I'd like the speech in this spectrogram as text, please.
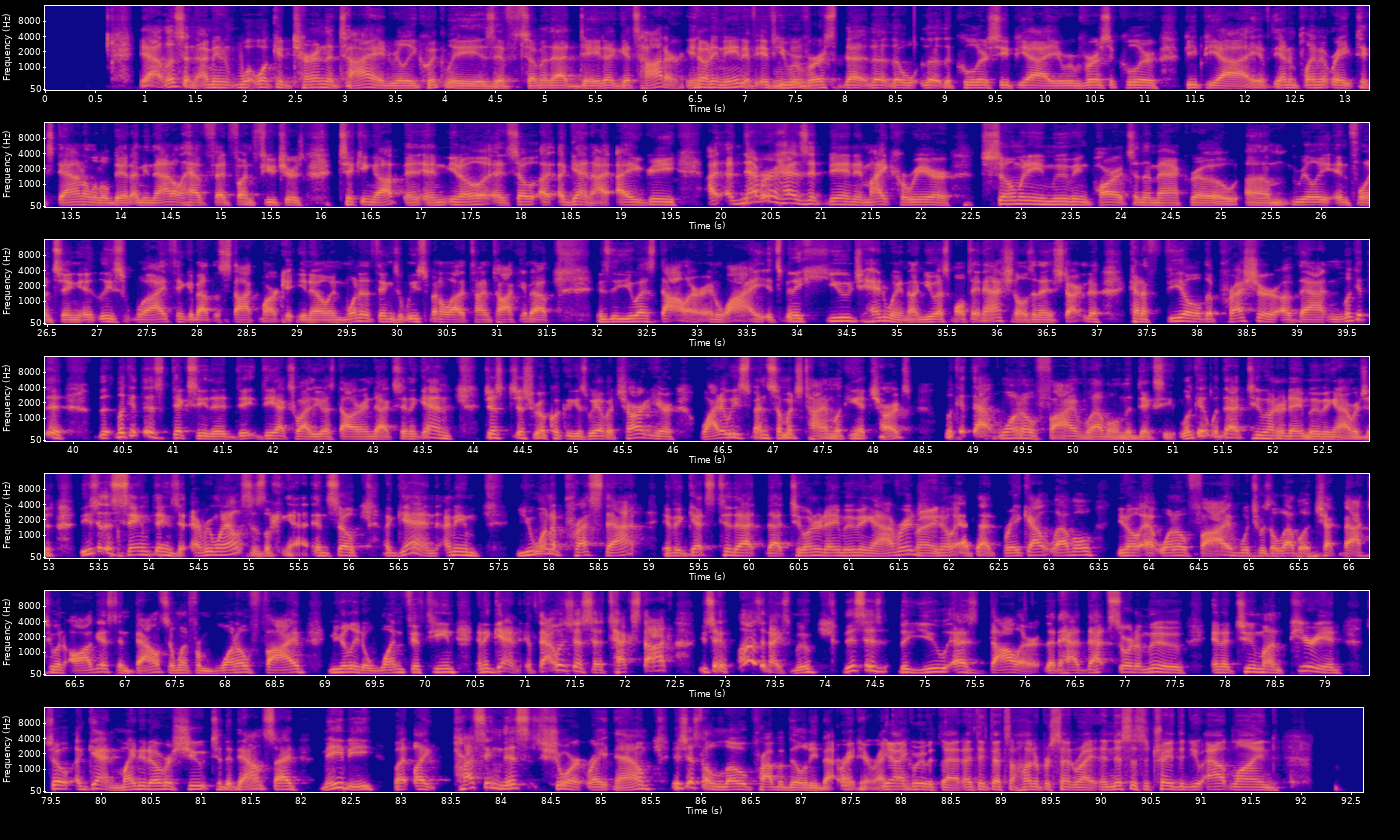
Yeah, listen, I mean, what, what could turn the tide really quickly is if some of that data gets hotter. You know what I mean? If, if you mm-hmm. reverse the, the, the the the cooler CPI, you reverse a cooler PPI. If the unemployment rate ticks down a little bit, I mean, that'll have Fed fund futures ticking up. And, and you know, and so uh, again, I, I agree. I, never has it been in my career so many moving parts in the macro um, really influencing at least what I think about the stock market. You know, and one of the things that we spent a lot of time talking about is the US dollar and why it's been a huge headwind on US multinationals. And it's starting to kind of feel the pressure of that. And look at the, the look at this Dixie, the D- DXY, the US dollar index. And again, just just real quickly, because we have a chart here. Why do we spend so much time looking at charts? Look at that 105 level in the Dixie. Look at what that 200 day moving average is. These are the same things that everyone else is looking at. And so, again, I mean, you want to press that if it gets to that that 200 day moving average, right. you know, at that breakout level, you know, at 105, which was a level it checked back to in August and bounced and went from 105 nearly to 115. And again, if that was just a tech stock, you say, "Oh, that's a nice move." This is the U.S. dollar that had that sort of move in a two month period. So again, might it overshoot to the downside? Maybe, but like pressing this short right now is just a low probability bet right here, right? Yeah, I agree with that. I think that's 100% right. And this is a trade that you outlined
